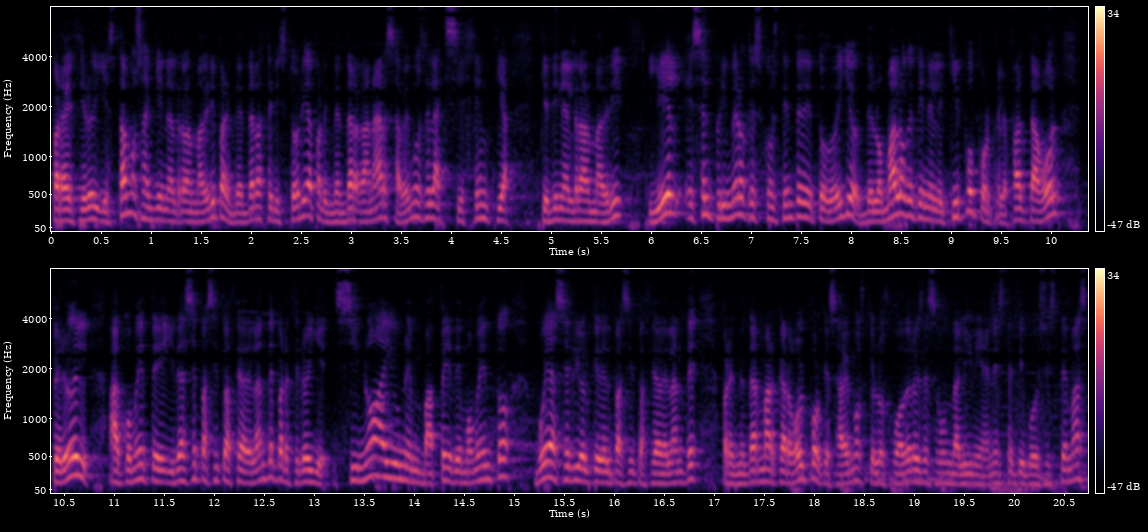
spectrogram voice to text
para decir, oye, estamos aquí en el Real Madrid para intentar hacer historia, para intentar ganar, sabemos de la exigencia que tiene el Real Madrid y él es el primero que es consciente de todo ello, de lo malo que tiene el equipo porque le falta gol, pero él acomete y da ese pasito hacia adelante para decir, oye, si no hay un Mbappé de momento, voy a ser yo el que dé el pasito hacia adelante para intentar marcar gol porque sabemos que los jugadores de segunda línea en este tipo de sistemas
